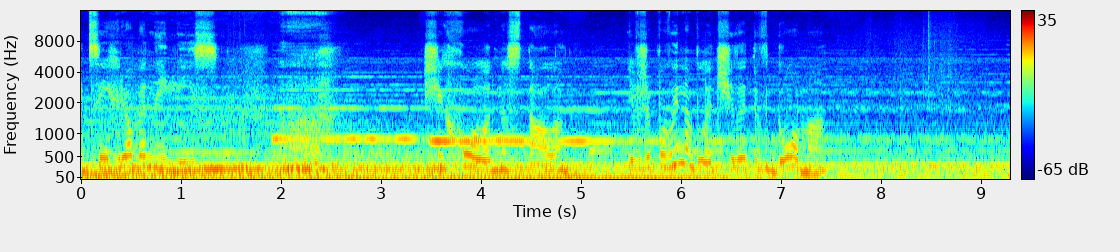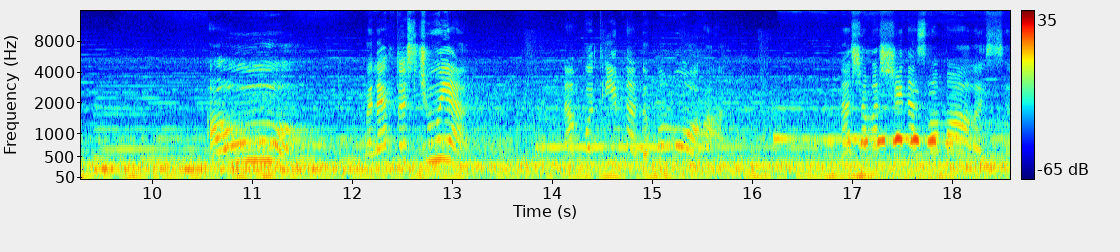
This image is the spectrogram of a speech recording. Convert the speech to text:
І цей грьобаний ліс. Ще холодно стало. Я вже повинна була чилити вдома. Ау! Мене хтось чує? Нам потрібна допомога. Наша машина зламалася.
